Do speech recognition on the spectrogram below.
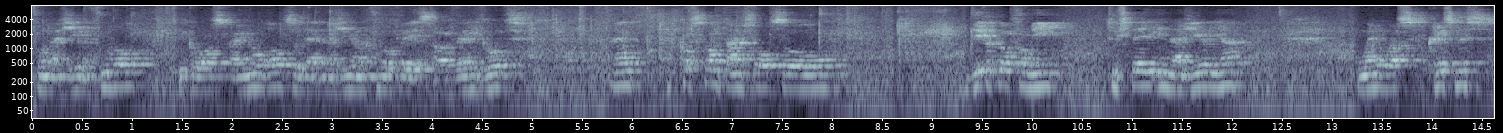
for Nigerian football, because I know also that Nigerian football players are very good, and of course sometimes also difficult for me to stay in Nigeria when it was Christmas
